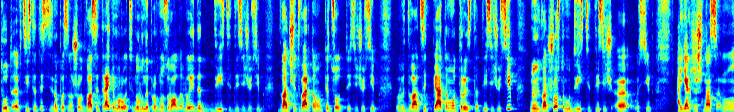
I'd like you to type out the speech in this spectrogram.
Тут е, в цій статистиці написано, що в 23-му році ну вони прогнозували, вийде 200 тисяч осіб, в 24-му 500 тисяч осіб, в 25-му 300 тисяч осіб, ну і в 26-му 200 тисяч е, осіб. А як же ж нас м,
